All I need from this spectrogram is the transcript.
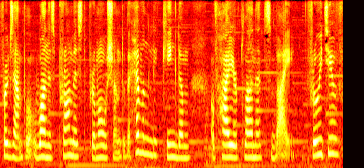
For example, one is promised promotion to the heavenly kingdom of higher planets by fruitive,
